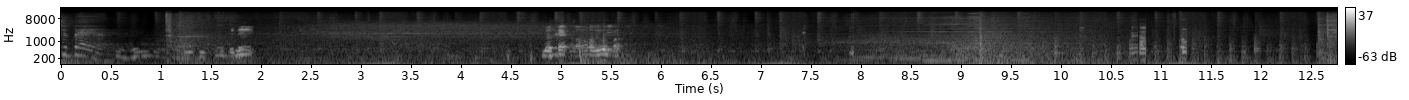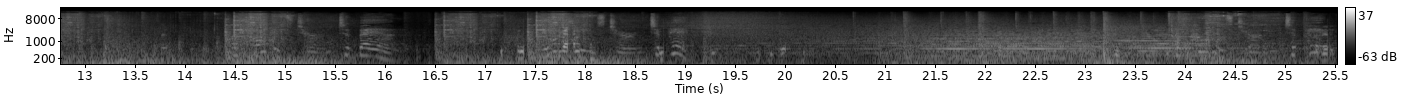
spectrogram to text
to ban. Look at all of them. to. Opponent's turn to pick.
